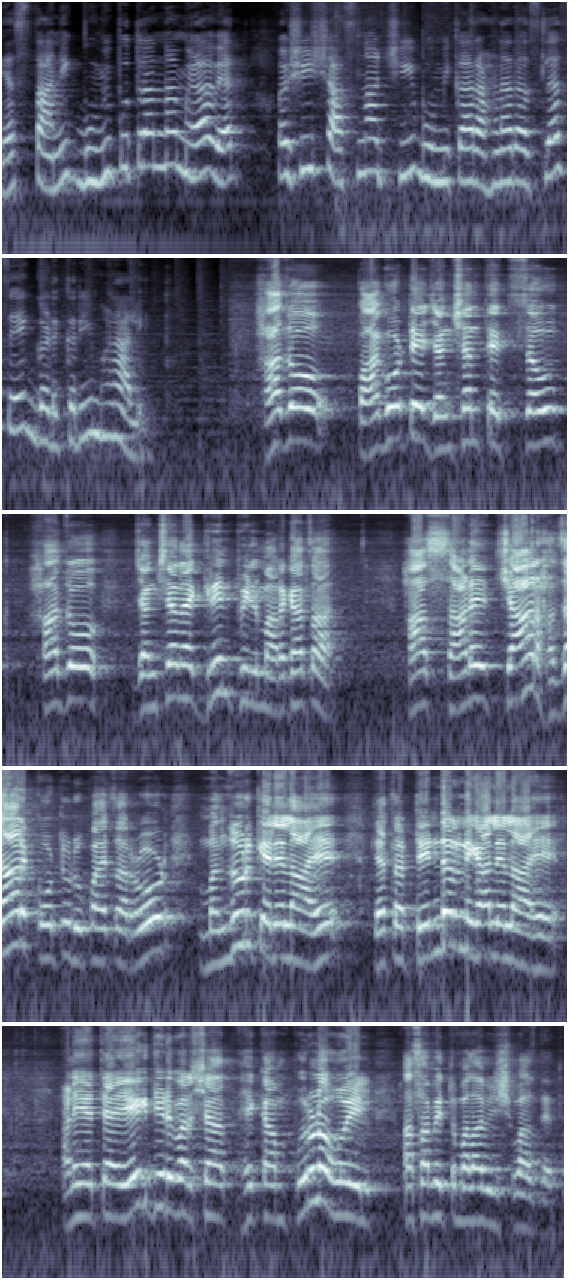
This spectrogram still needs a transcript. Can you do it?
या स्थानिक भूमिपुत्रांना मिळाव्यात अशी शासनाची भूमिका राहणार असल्याचे गडकरी म्हणाले. हा जो पागोटे जंक्शन ते चौक हा जो जंक्शन आहे ग्रीनफील्ड मार्गाचा हा साडेचार हजार कोटी रुपयाचा रोड मंजूर केलेला आहे. त्याचं टेंडर निघालेलं आहे. आणि येत्या एक दीड वर्षात हे काम पूर्ण होईल असा मी तुम्हाला विश्वास देतो.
